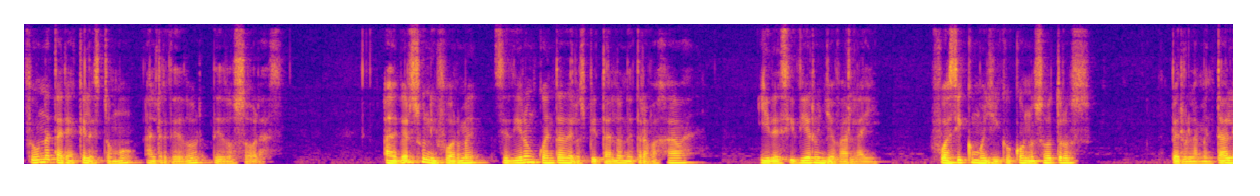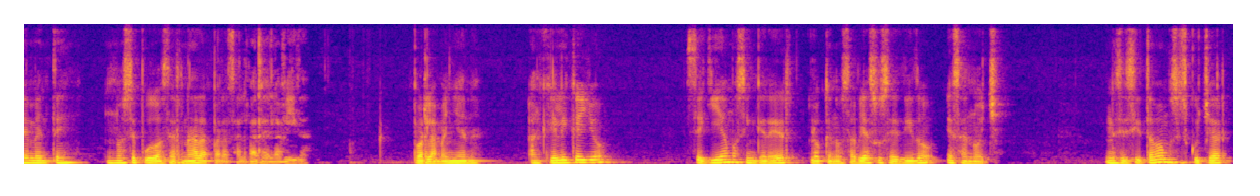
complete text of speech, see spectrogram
Fue una tarea que les tomó alrededor de dos horas. Al ver su uniforme, se dieron cuenta del hospital donde trabajaba y decidieron llevarla ahí. Fue así como llegó con nosotros, pero lamentablemente no se pudo hacer nada para salvarle la vida. Por la mañana, Angélica y yo seguíamos sin querer lo que nos había sucedido esa noche. Necesitábamos escuchar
